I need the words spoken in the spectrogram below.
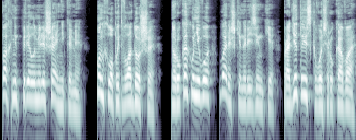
Пахнет прелыми лишайниками. Он хлопает в ладоши. На руках у него варежки на резинке, продетые сквозь рукава.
